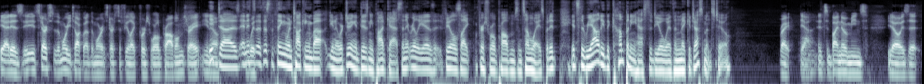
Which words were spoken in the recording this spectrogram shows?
Yeah, it is. It it starts. To, the more you talk about it, the more it starts to feel like first world problems, right? You know, it does, and it's with- that's the thing when talking about you know we're doing a Disney podcast, and it really is. It feels like first world problems in some ways, but it it's the reality the company has to deal with and make adjustments to. Right. Yeah. It's by no means, you know, is it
